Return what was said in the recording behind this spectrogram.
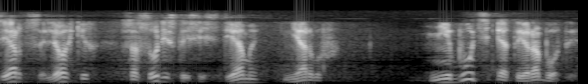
сердца, легких, сосудистой системы, нервов. Не будь этой работы,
